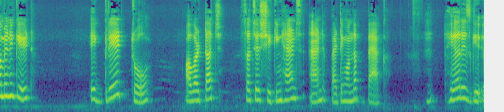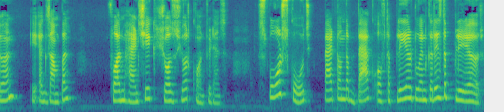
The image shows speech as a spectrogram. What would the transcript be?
communicate a great through our touch such as shaking hands and patting on the back here is given a example firm handshake shows your confidence Sports coach pat on the back of the player to encourage the player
